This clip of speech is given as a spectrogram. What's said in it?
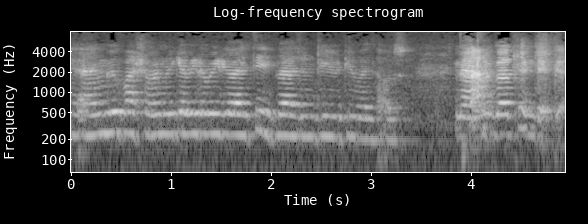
एंग्री पाश में क्या वीडियो आई थी? पैशन टी यूट्यूब हाउस मैं गया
